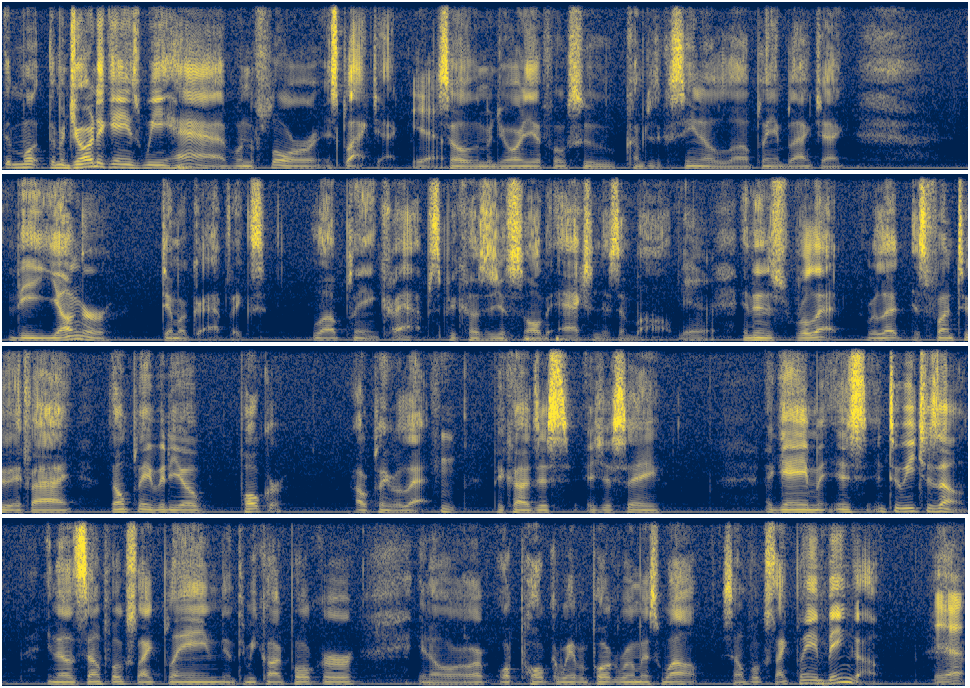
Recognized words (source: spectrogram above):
the mo- the majority of games we have on the floor is blackjack. Yeah. So the majority of folks who come to the casino love playing blackjack. The younger demographics love playing craps because of just all the action that's involved. Yeah. And then it's roulette. Roulette is fun too. If I don't play video poker, I would play roulette Hmm. because it's it's just a a game is into each his own. You know, some folks like playing you know, three card poker, you know, or, or poker. We have a poker room as well. Some folks like playing bingo. Yeah.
